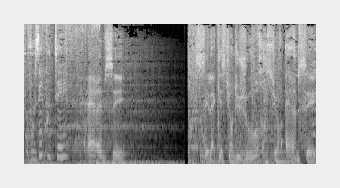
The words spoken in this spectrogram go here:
Vous écoutez RMC. C'est la question du jour sur RMC.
